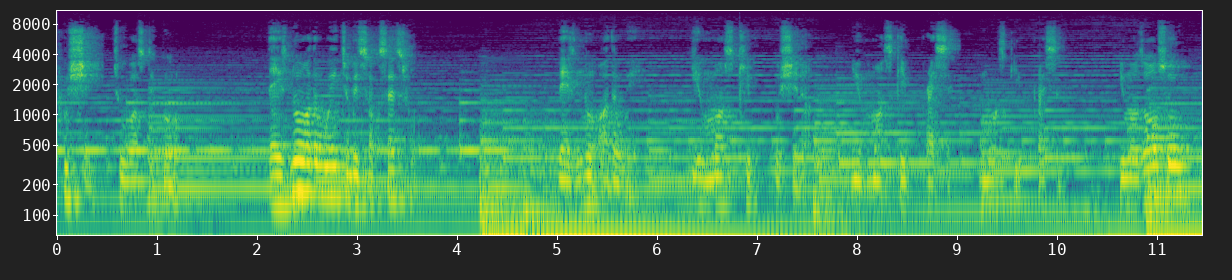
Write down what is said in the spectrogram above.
pushing towards the goal. There is no other way to be successful. There is no other way. You must keep pushing up. You must keep pressing. You must keep pressing. You must also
